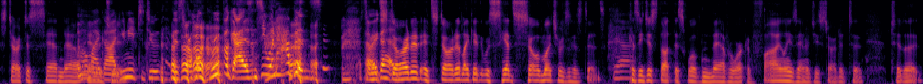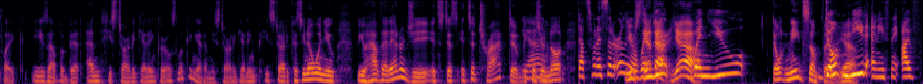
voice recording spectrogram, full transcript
Start to send out. Oh my God! You need to do this for a whole group of guys and see what happens. Sorry, and go it ahead. started. It started like it was. He had so much resistance Yeah. because he just thought this will never work. And finally, his energy started to to the, like ease up a bit, and he started getting girls looking at him. He started getting. He started because you know when you you have that energy, it's just it's attractive because Yeah. you're not. That's what I said earlier. You when said that, you're- yeah. When you Don't need something. don't yeah. need anything. I've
